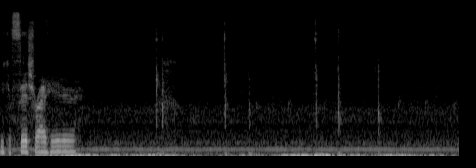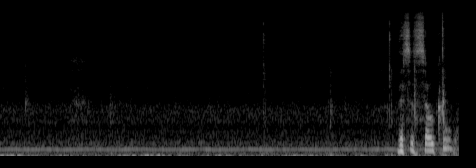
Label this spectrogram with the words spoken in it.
You can fish right here. This is so cool.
